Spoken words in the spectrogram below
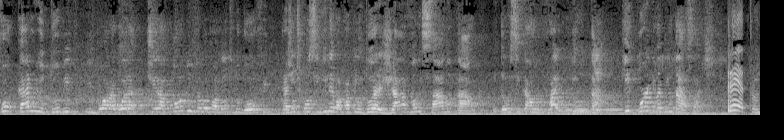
focar no YouTube e bora agora tirar todo o envelopamento do Golf para a gente conseguir levar para pintura já avançado o carro. Então esse carro vai pintar. Que cor que vai pintar, Sati? Preto.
